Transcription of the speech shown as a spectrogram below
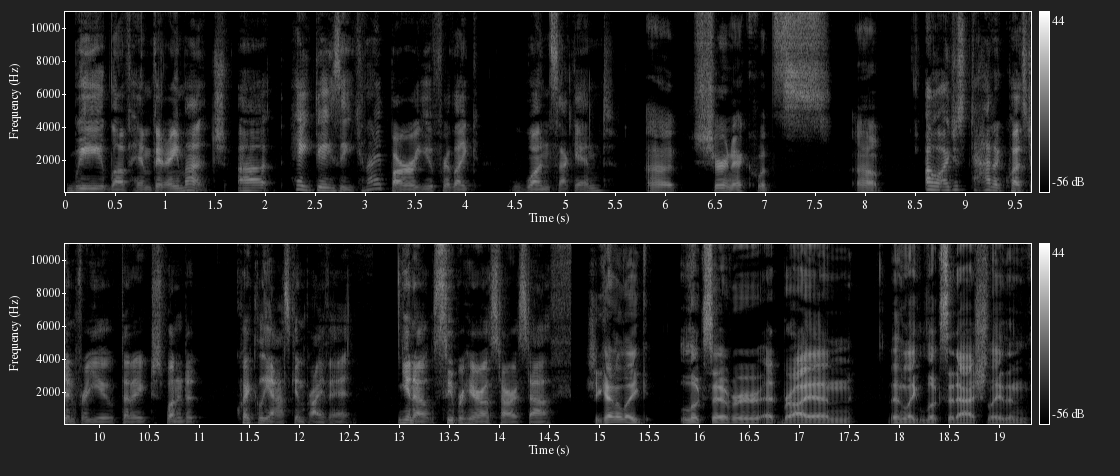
We love him very much. Uh, hey Daisy, can I borrow you for like one second? Uh, sure, Nick. What's up? Oh, I just had a question for you that I just wanted to quickly ask in private. You know, superhero star stuff. She kind of like looks over at Brian, then like looks at Ashley, then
